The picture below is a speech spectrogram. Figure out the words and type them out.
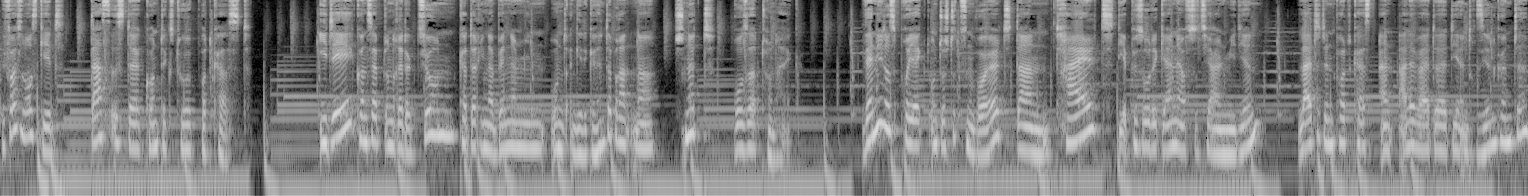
bevor es losgeht, das ist der Kontextur Podcast. Idee, Konzept und Redaktion Katharina Benjamin und Angelika Hinterbrandner, Schnitt Rosa Tonheik. Wenn ihr das Projekt unterstützen wollt, dann teilt die Episode gerne auf sozialen Medien, leitet den Podcast an alle weiter, die ihr interessieren könnte,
